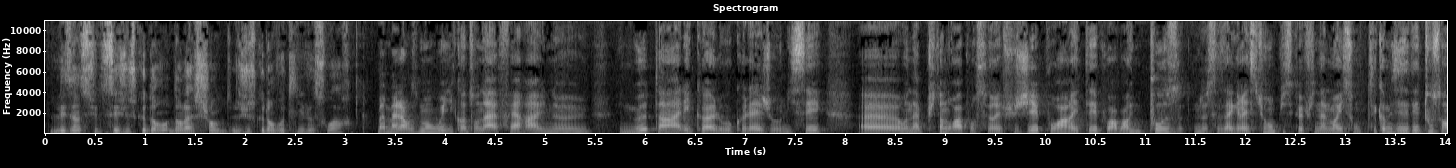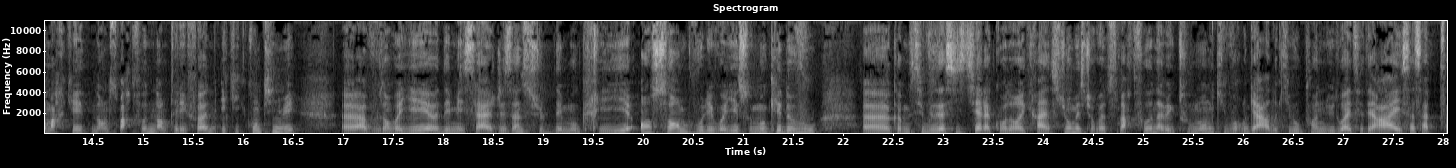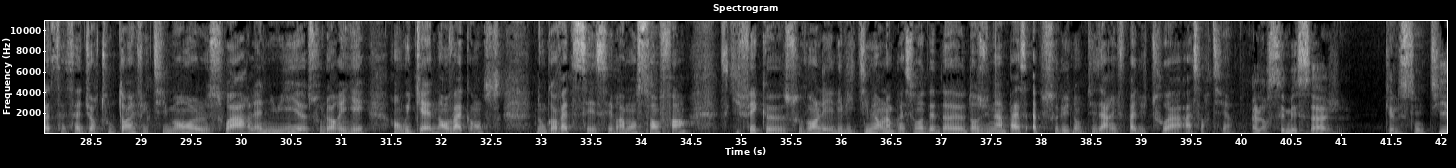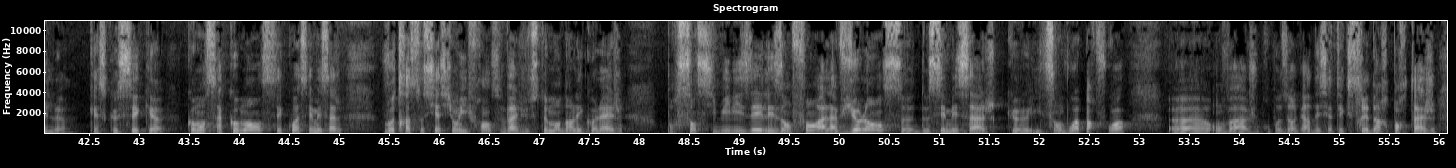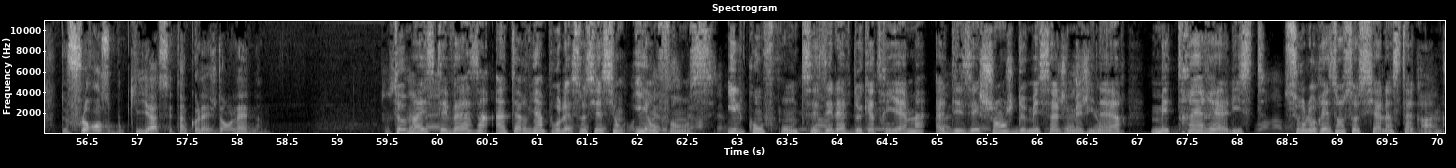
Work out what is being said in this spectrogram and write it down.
les insultes, c'est jusque dans, la chambre, jusque dans votre lit le soir? Bah, Malheureusement, oui. Quand on a affaire à une, meute hein, à l'école ou au collège ou au lycée, euh, on n'a plus d'endroit pour se réfugier, pour arrêter, pour avoir une pause de ces agressions, puisque finalement, c'est comme s'ils étaient tous embarqués dans le smartphone, dans le téléphone, et qui continuaient euh, à vous envoyer euh, des messages, des insultes, des moqueries. Ensemble, vous les voyez se moquer de vous. Euh, comme si vous assistiez à la cour de récréation, mais sur votre smartphone, avec tout le monde qui vous regarde, qui vous pointe du doigt, etc. Et ça, ça, dure tout le temps, effectivement, le soir, la nuit, euh, sous l'oreiller, en week-end, en vacances. Donc en fait, c'est vraiment sans fin, ce qui fait que souvent les, victimes ont l'impression d'être dans une impasse absolue dont ils n'arrivent pas du tout à, sortir. Alors ces messages, quels sont-ils? Qu'est-ce que c'est que Comment ça commence? C'est quoi ces messages? Votre association e-France va justement dans les collèges pour sensibiliser les enfants à la violence de ces messages qu'ils s'envoient parfois. Euh, on va, je vous propose de regarder cet extrait d'un reportage de Florence Bouquilla, c'est un collège dans l'Aisne. Thomas Estevez intervient pour l'association e-enfance. Il confronte ses élèves de 4e à des échanges de messages imaginaires, mais très réalistes, sur le réseau social Instagram.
